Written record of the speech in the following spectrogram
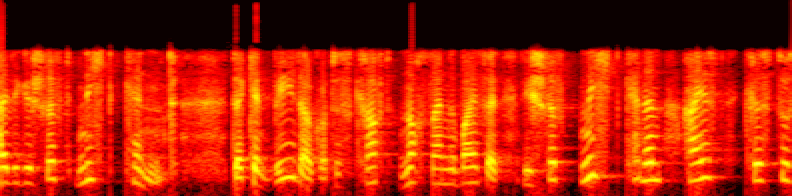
Heilige Schrift nicht kennt, der kennt weder Gottes Kraft noch seine Weisheit. Die Schrift nicht kennen heißt Christus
